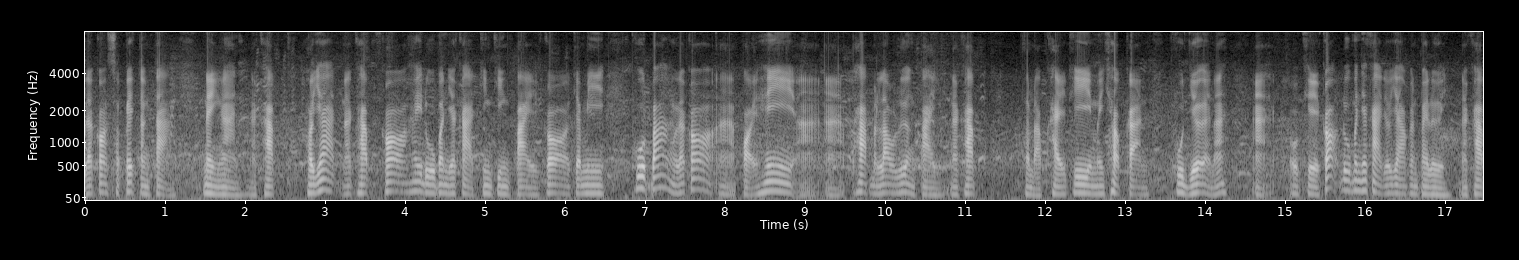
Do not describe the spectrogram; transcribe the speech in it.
แล้วก็สเปคต่างๆในงานนะครับขออนุญาตนะครับก็ให้ดูบรรยากาศจริง ๆ ไป ก็จะมีพูดบ้างแล้วก็ปล่อยให้ภาพมันเล่าเรื่องไปนะครับสำหรับใครที่ไม่ชอบการพูดเยอะนะ โอเค ก็ดูบรรยากาศยาวๆกันไปเลยนะครับ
